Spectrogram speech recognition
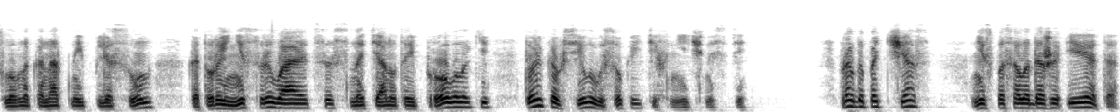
словно канатный плясун — который не срывается с натянутой проволоки только в силу высокой техничности. Правда, подчас не спасало даже и это,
